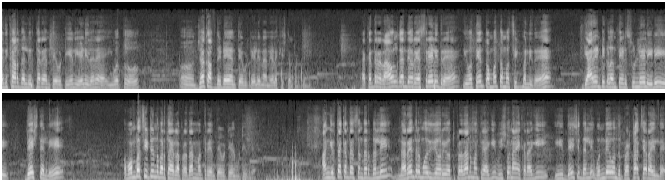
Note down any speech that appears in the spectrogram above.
ಅಧಿಕಾರದಲ್ಲಿ ಇರ್ತಾರೆ ಅಂತ ಹೇಳ್ಬಿಟ್ಟು ಏನು ಹೇಳಿದ್ದಾರೆ. ಇವತ್ತು ಜೋಕ್ ಆಫ್ ದಿ ಡೇ ಅಂತ ಹೇಳ್ಬಿಟ್ಟು ಹೇಳಿ ನಾನು ಹೇಳಕ್ಕೆ ಇಷ್ಟಪಡ್ತೀನಿ. ಯಾಕಂದರೆ ರಾಹುಲ್ ಗಾಂಧಿ ಅವ್ರ ಹೆಸರು ಹೇಳಿದರೆ ಇವತ್ತೇನು ತೊಂಬತ್ತೊಂಬತ್ತು ಸೀಟ್ ಬಂದಿದೆ. ಗ್ಯಾರಂಟಿಗಳಂತೇಳಿ ಸುಳ್ಳು ಹೇಳಿ ಇಡೀ ದೇಶದಲ್ಲಿ ಒಂಬತ್ತು ಸೀಟನ್ನು ಬರ್ತಾ ಇಲ್ಲ ಪ್ರಧಾನಮಂತ್ರಿ ಅಂತ ಹೇಳ್ಬಿಟ್ಟು ಹೇಳ್ಬಿಟ್ಟಿದ್ರೆ. ಹಂಗಿರ್ತಕ್ಕಂಥ ಸಂದರ್ಭದಲ್ಲಿ ನರೇಂದ್ರ ಮೋದಿಜಿಯವರು ಇವತ್ತು ಪ್ರಧಾನಮಂತ್ರಿಯಾಗಿ, ವಿಶ್ವನಾಯಕರಾಗಿ ಈ ದೇಶದಲ್ಲಿ ಒಂದೇ ಒಂದು ಭ್ರಷ್ಟಾಚಾರ ಇಲ್ಲದೆ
